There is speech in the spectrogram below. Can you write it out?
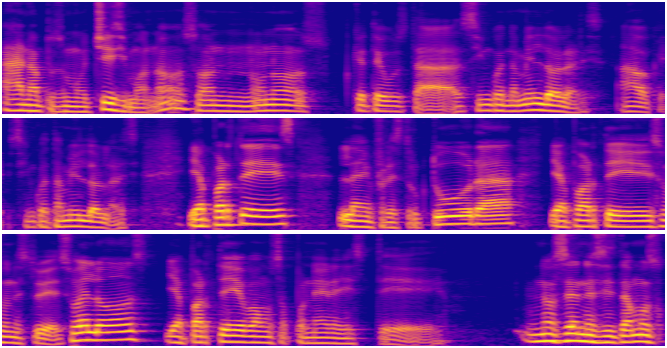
Ah, no, pues muchísimo, ¿no? Son unos ¿qué te gusta? 50 mil dólares. Ah, ok, 50 mil dólares. Y aparte es la infraestructura, y aparte es un estudio de suelos, y aparte vamos a poner este, no sé, necesitamos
